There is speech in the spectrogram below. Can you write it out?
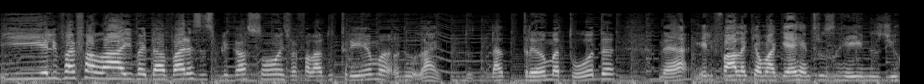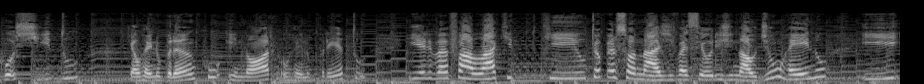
E ele vai falar e vai dar várias explicações, vai falar do trema, do, ai, do- da trama toda, né? Ele fala que é uma guerra entre os reinos de Roshido, que é o reino branco, e Nor, o reino preto. E ele vai falar que, que o teu personagem vai ser original de um reino e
